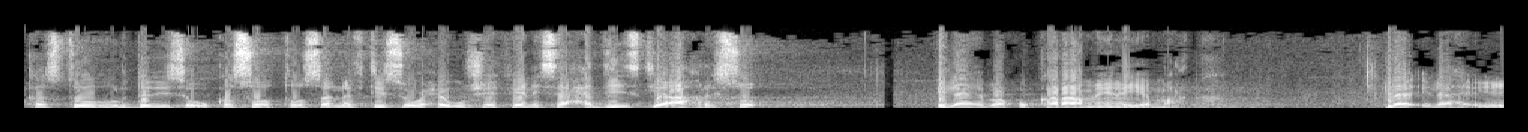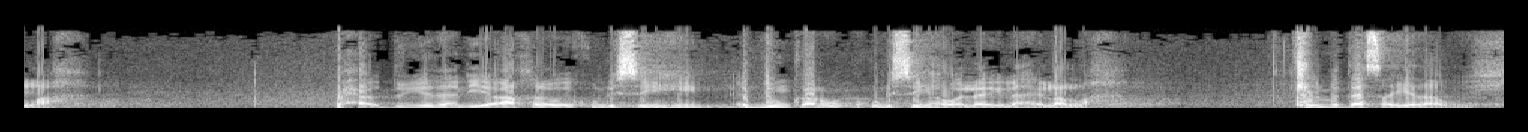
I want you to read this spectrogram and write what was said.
kastoo hurdadiisa uu ka soo toosa naftiisu waxay u sheekaynaysaa xadiiskii akhriso ilaahay baa ku karaamaynaya marka. Laa ilaaha ila waxa adduunyadan iyo aakhiraba ay ku dhisan yihiin adduunkan wuxuu ku dhisan yahay waa laa ilaha ila allah ayadaa weeye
